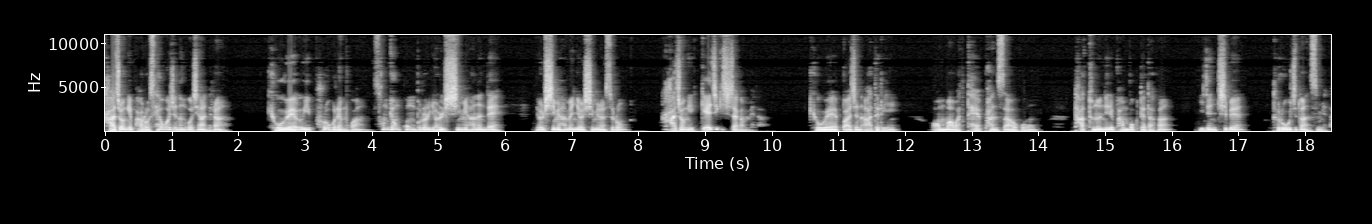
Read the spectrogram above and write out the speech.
가정이 바로 세워지는 것이 아니라 교회의 프로그램과 성경 공부를 열심히 하는데 열심히 하면 열심히 할수록 가정이 깨지기 시작합니다. 교회에 빠진 아들이 엄마와 대판 싸우고 다투는 일이 반복되다가 이젠 집에 들어오지도 않습니다.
